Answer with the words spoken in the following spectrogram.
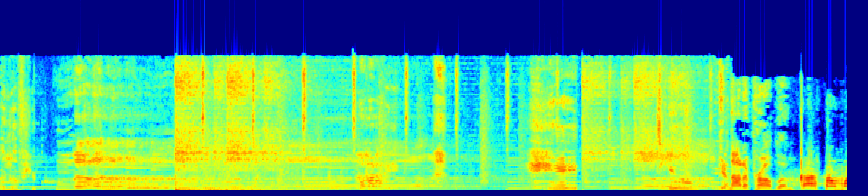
I love you. I hate you. Not a problem. Custom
